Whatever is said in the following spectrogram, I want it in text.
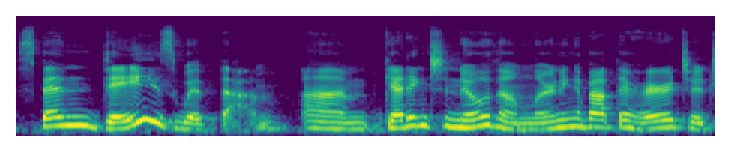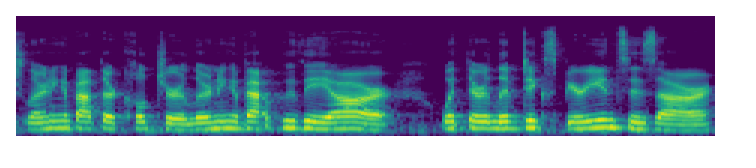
spend days with them, um, getting to know them, learning about their heritage, learning about their culture, learning about who they are, what their lived experiences are,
